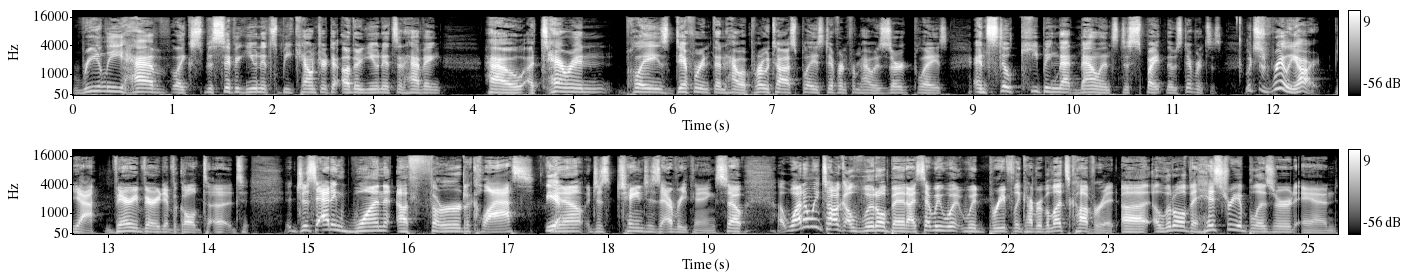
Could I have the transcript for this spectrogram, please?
really have like specific units be counter to other units and having how a Terran plays different than how a Protoss plays different from how a Zerg plays and still keeping that balance despite those differences which is really hard Yeah, very very difficult. To, uh, to, just adding one a third class, you Yeah. know, it just changes everything. So uh, why don't we talk a little bit? I said we would, would briefly cover, but let's cover it. Uh, a little of the history of Blizzard and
